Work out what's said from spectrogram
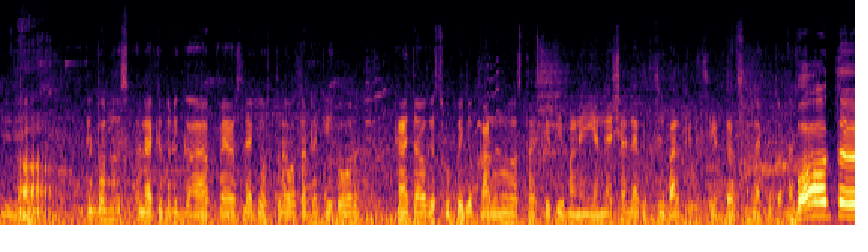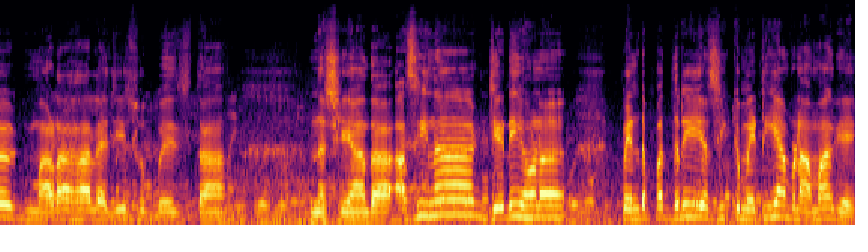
ਜੀ, ਜੀ। ਤੇ ਤੁਹਾਨੂੰ ਇਸ ਲੈ ਕੇ ਤੁਹਾਡੀ ਪੈਰਸ ਲੈ ਕੇ ਉਸ ਤੋਂ ਇਲਾਵਾ ਤੁਹਾਡਾ ਕੀ ਹੋਰ ਕਹਿਣਾ ਚਾਹੋਗੇ? ਸੂਬੇ ਜੋ ਕਾਨੂੰਨ ਵਿਵਸਥਾ ਸਥਿਤੀ ਬਣੀ ਹੈ ਨਸ਼ਾ ਲੈ ਕੇ ਤੁਸੀਂ ਗੱਲ ਕੀਤੀ ਸੀ ਡਰੱਗਸ ਲੈ ਕੇ ਤੁਹਾਡਾ ਬਹੁਤ ਮਾੜਾ ਹਾਲ ਹੈ ਜੀ ਸੂਬੇ 'ਚ ਤਾਂ ਨਸ਼ਿਆਂ ਦਾ। ਅਸੀਂ ਨਾ ਜਿਹੜੀ ਹੁਣ ਪਿੰਡ ਪੱਧਰੀ ਅਸੀਂ ਕਮੇਟੀਆਂ ਬਣਾਵਾਂਗੇ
